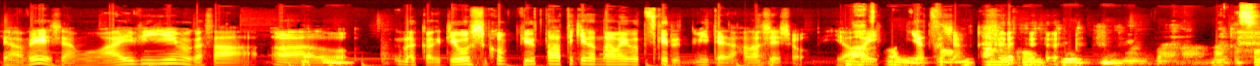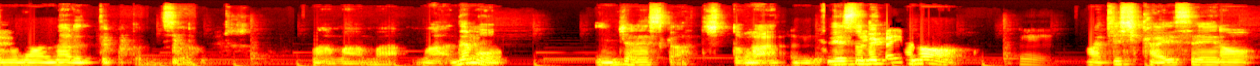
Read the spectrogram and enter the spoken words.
やべえじゃん。もう IBM がさ、あの、なんか量子コンピューター的な名前をつけるみたいな話でしょ。やばいまあやつじゃん。カムカムコンピューティングみたいな、なんかその名前になるってことですよ。まあまあまあ、まあでも、いいんじゃないですか。ちょっとまあ、まあ Facebook の、うん。まあ、起死回生の、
